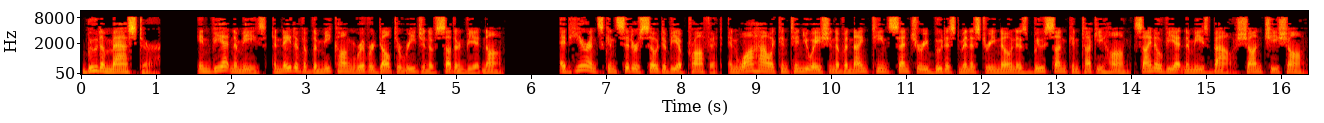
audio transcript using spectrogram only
Buddha Master, in Vietnamese, a native of the Mekong River Delta region of southern Vietnam. Adherents consider So to be a prophet, and Hoa Hao a continuation of a 19th-century Buddhist ministry known as Bu Sun Kentucky Hong Sino-Vietnamese Bao Shan Chi Shang.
